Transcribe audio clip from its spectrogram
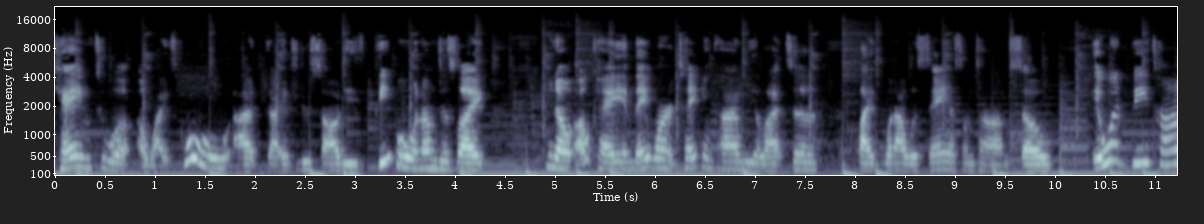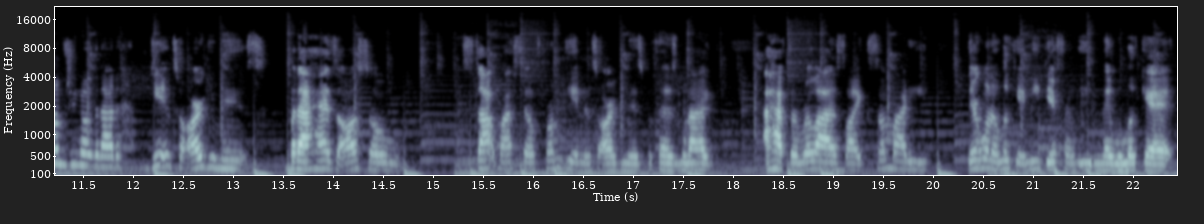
came to a, a white school, I got introduced to all these people, and I'm just like, you know, okay, and they weren't taking kindly a lot to like what I was saying sometimes. So it would be times, you know, that I'd get into arguments, but I had to also stop myself from getting into arguments because when I I have to realize like somebody they're going to look at me differently than they will look at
